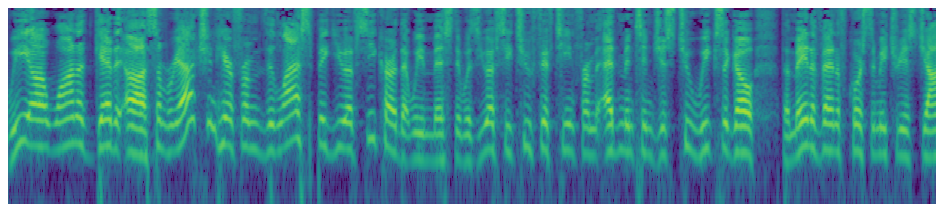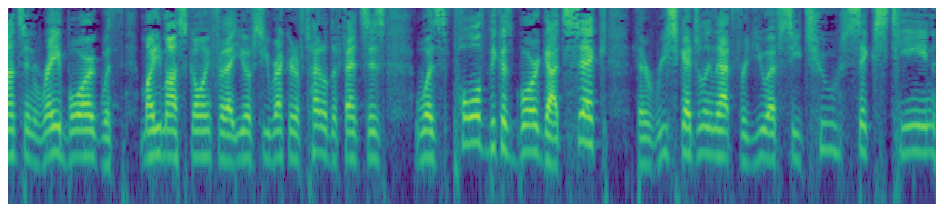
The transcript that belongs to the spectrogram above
We uh, want to get uh, some reaction here from the last big UFC card that we missed. It was UFC 215 from Edmonton just two weeks ago. The main event, of course, Demetrious Johnson, Ray Borg, with Mighty Mouse going for that UFC record of title defenses, was pulled because Borg got sick. They're rescheduling that for UFC 216.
